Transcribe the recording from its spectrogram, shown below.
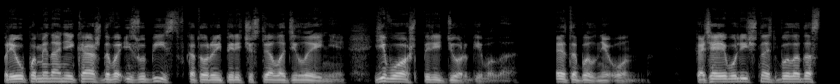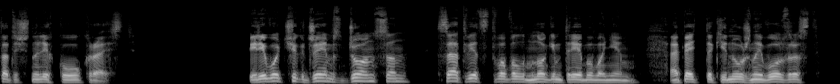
При упоминании каждого из убийств, которые перечисляла Дилейни, его аж передергивало. Это был не он, хотя его личность было достаточно легко украсть. Переводчик Джеймс Джонсон соответствовал многим требованиям, опять-таки нужный возраст,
